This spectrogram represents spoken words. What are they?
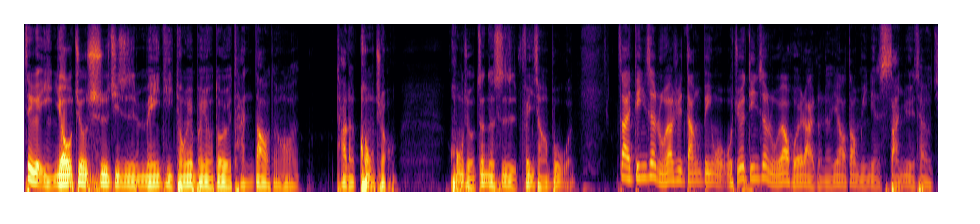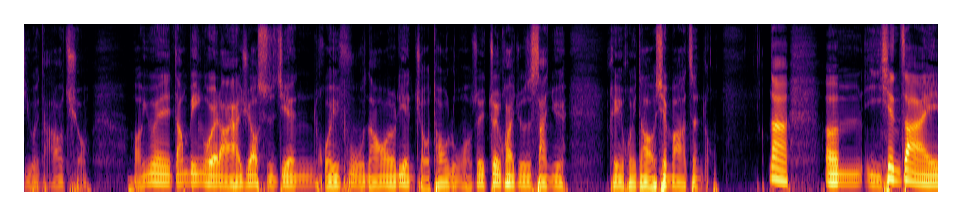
这个隐忧就是，其实媒体同业朋友都有谈到的哦，他的控球，控球真的是非常不稳。在丁胜儒要去当兵，我我觉得丁胜儒要回来，可能要到明年三月才有机会打到球。哦，因为当兵回来还需要时间恢复，然后练球投入哦，所以最快就是三月可以回到先发的阵容。那嗯，以现在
